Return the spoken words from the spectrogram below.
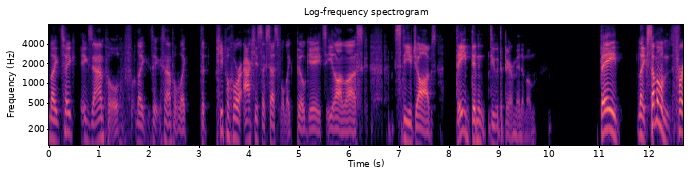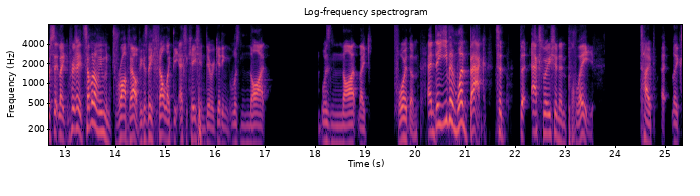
like take example like take example like the people who are actually successful like bill gates elon musk steve jobs they didn't do the bare minimum. They like some of them first like se some of them even dropped out because they felt like the education they were getting was not was not like for them. And they even went back to the exploration and play type uh, like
